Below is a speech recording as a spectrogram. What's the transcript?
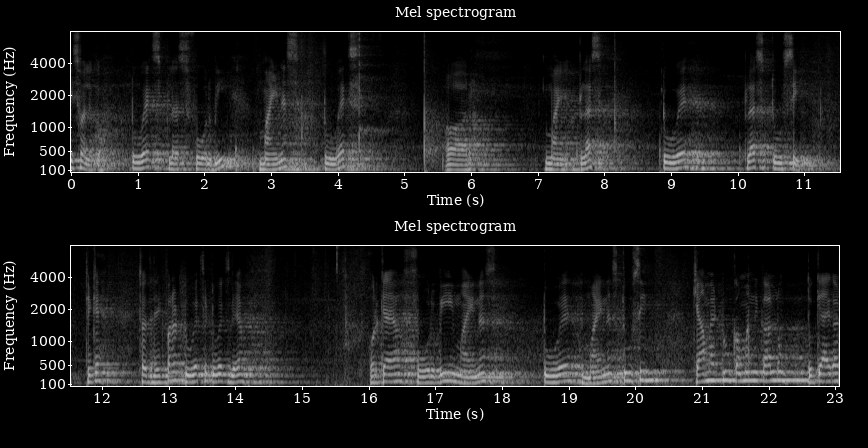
इस वाले को two x plus four B minus two x और माइ plus two A plus two C, ठीक है? तो देख पा रहे टू एक्स से टू एक्स गया। और क्या आया? Four B minus two A minus two C. क्या मैं टू कॉमन निकाल लूँ? तो क्या आएगा?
